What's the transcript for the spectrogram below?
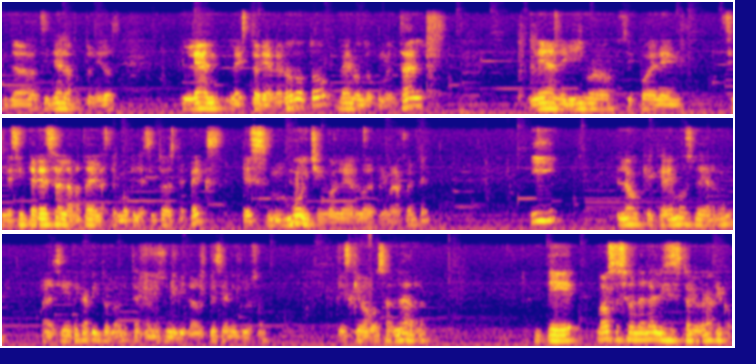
De verdad, si tienen la oportunidad, lean la historia de Heródoto, vean un documental, lean el libro si pueden. Si les interesa la batalla de las Termópilas y todo este pex, es muy chingón leerlo de primera fuente. Y lo que queremos ver para el siguiente capítulo, y tendremos un invitado especial incluso, es que vamos a hablar vamos a hacer un análisis historiográfico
